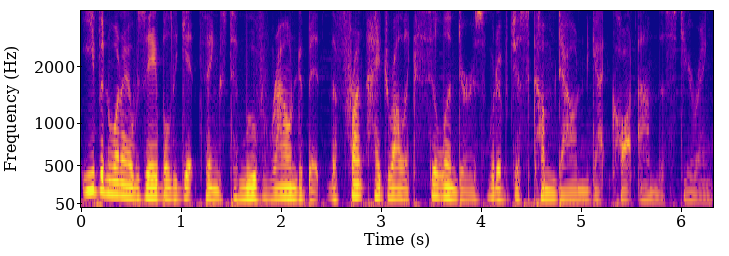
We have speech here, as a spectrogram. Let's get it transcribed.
Even when I was able to get things to move around a bit, the front hydraulic cylinders would have just come down and got caught on the steering.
